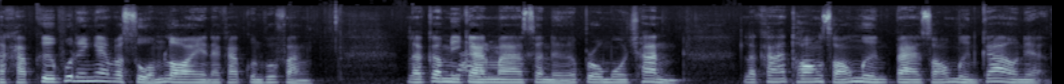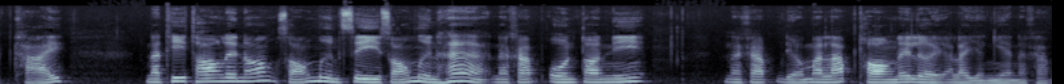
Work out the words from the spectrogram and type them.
นะครับ คือพูดง่ายๆว่าสวมรอยนะครับ คุณผู้ฟัง แล้วก็มีการมาเสนอโปรโมชั่น ราคาทอง 28,000 29,000เนี่ย ขาย นาทีทองเลยน้อง 24,000 25,000นะครับ โอนตอนนี้นะครับ เดี๋ยวมารับทองได้เลยอะไรอย่างเงี้ยนะครับ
